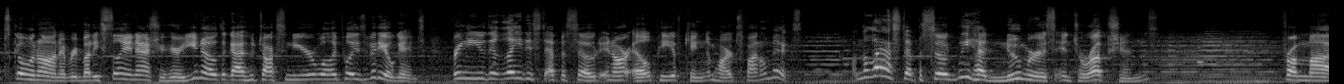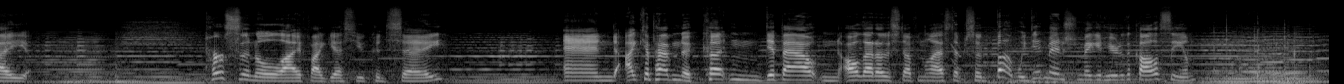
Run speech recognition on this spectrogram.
What's going on, everybody? Slayn Asher here. You know, the guy who talks into your while he plays video games, bringing you the latest episode in our LP of Kingdom Hearts Final Mix. On the last episode, we had numerous interruptions from my personal life, I guess you could say. And I kept having to cut and dip out and all that other stuff in the last episode, but we did manage to make it here to the Coliseum.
